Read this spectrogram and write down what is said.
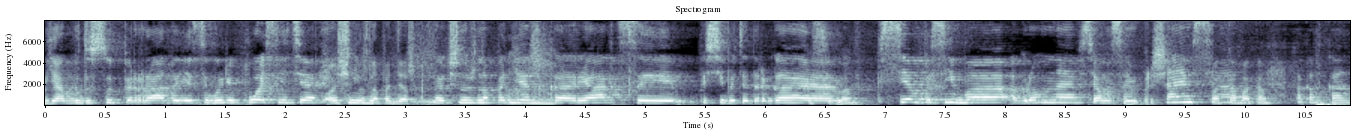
Я буду супер рада, если вы репостите. Очень нужна поддержка. Очень нужна поддержка, реакции. Спасибо тебе, дорогая. Спасибо. Всем спасибо огромное. Все, мы с вами прощаемся. Пока-пока. Пока-пока.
